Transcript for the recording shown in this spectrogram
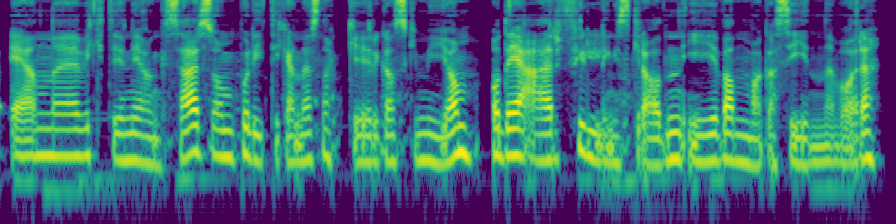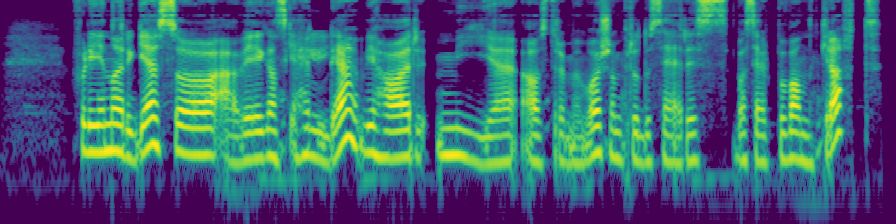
en eh, viktig nyanse her som politikerne snakker ganske mye om, og det er fyllingsgraden i vannmagasinene våre. Fordi i Norge så er vi ganske heldige. Vi har mye av strømmen vår som produseres basert på vannkraft.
